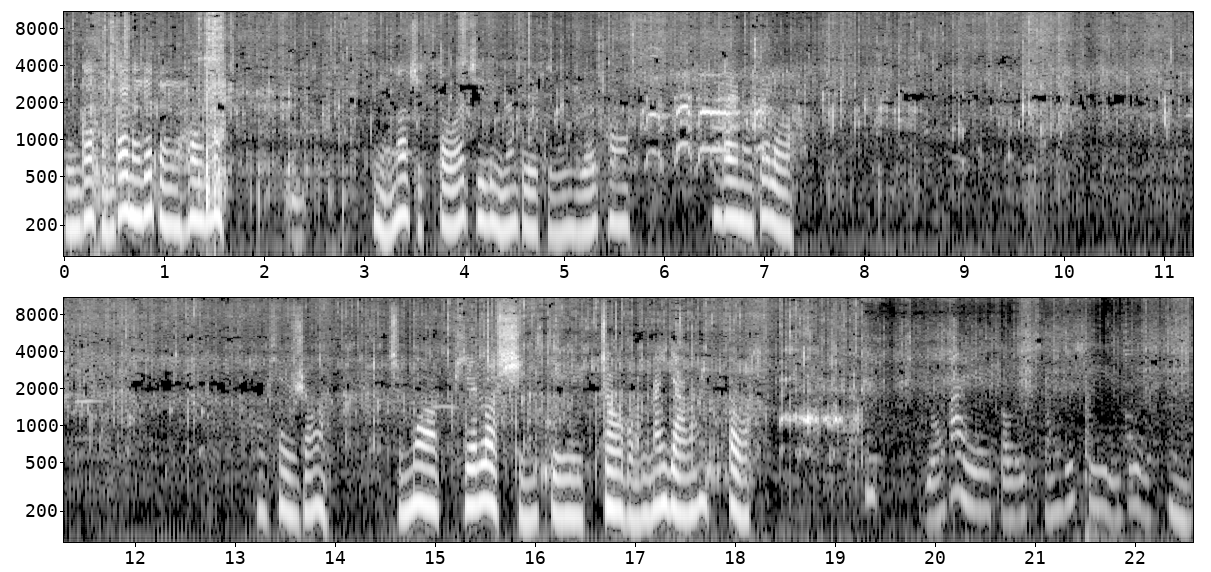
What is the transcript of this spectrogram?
cũng cả khẳng cái này cái này hơn ha nhớ nó chỉ tàu chỉ lì nó đều cũng dễ cho đây này cái là không thấy rõ. Chỉ mua phía lo xỉ thì cho hôm nay già lắm tàu 用爱搞了，穷的是，对。嗯。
